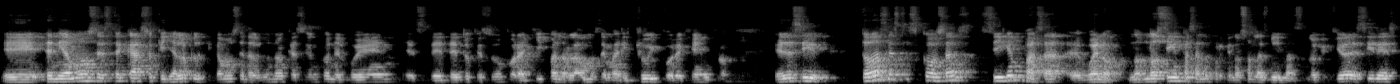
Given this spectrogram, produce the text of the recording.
Eh, teníamos este caso que ya lo platicamos en alguna ocasión con el buen este, Teto que estuvo por aquí cuando hablábamos de Marichuy, por ejemplo. Es decir, todas estas cosas siguen pasando, bueno, no, no siguen pasando porque no son las mismas. Lo que quiero decir es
